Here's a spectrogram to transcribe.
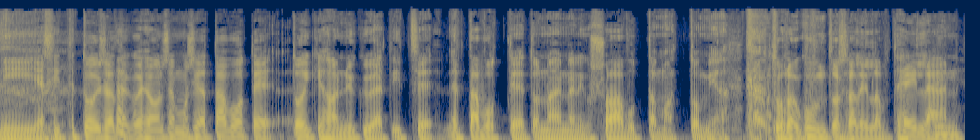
Niin, ja sitten toisaalta, kun he on semmoisia tavoite, toikinhan on nykyään, että itse ne tavoitteet on aina niin kuin saavuttamattomia tuolla kuntosalilla, mutta heillähän Niin.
